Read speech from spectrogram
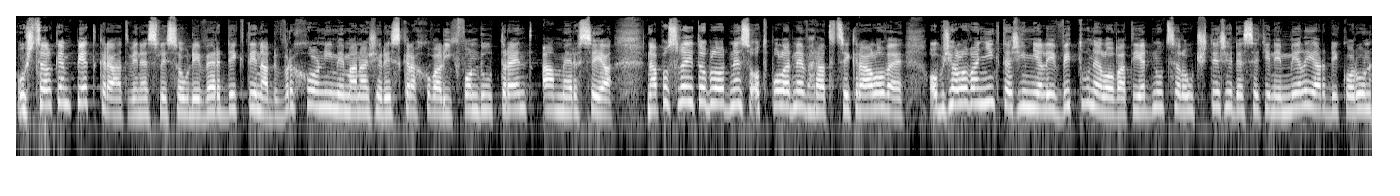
Už celkem pětkrát vynesly soudy verdikty nad vrcholnými manažery zkrachovalých fondů Trend a Mercia. Naposledy to bylo dnes odpoledne v Hradci Králové. Obžalovaní, kteří měli vytunelovat 1,4 miliardy korun,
